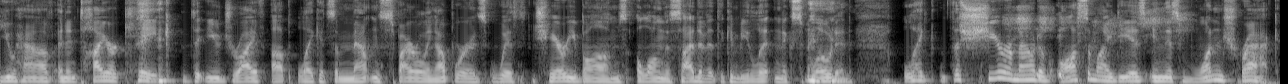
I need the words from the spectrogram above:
You have an entire cake that you drive up like it's a mountain spiraling upwards with cherry bombs along the side of it that can be lit and exploded. like the sheer amount of awesome ideas in this one track.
